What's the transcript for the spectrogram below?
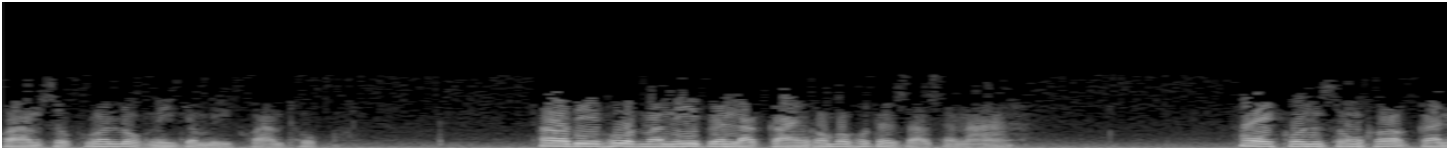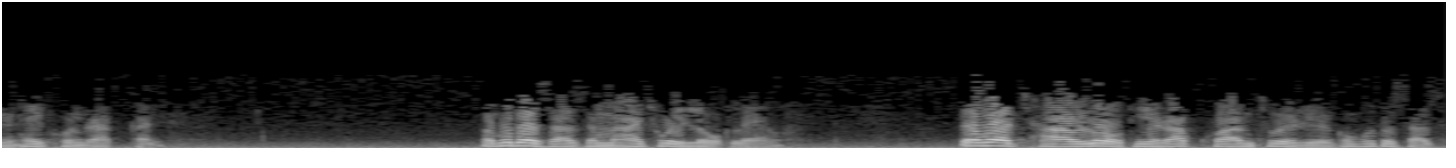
ความสุขว่าโลกนี้จะมีความทุกข์เท่าที่พูดมานี้เป็นหลักการของพระพุทธศาสนา ให้คนสงเคราะห์กันให้คนรักกัน พระพุทธศาสนาช่วยโลกแล้ว แต่ว่าชาวโลกที่รับความช่วยเหลือของพุทธศาส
